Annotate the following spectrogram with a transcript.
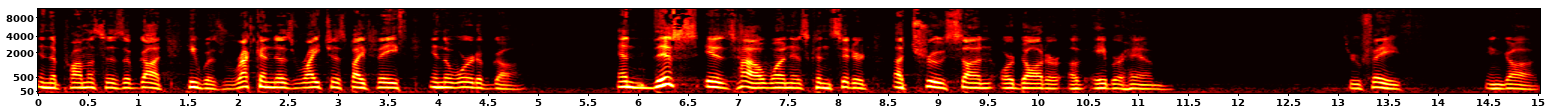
in the promises of God. He was reckoned as righteous by faith in the Word of God. And this is how one is considered a true son or daughter of Abraham. Through faith in God.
